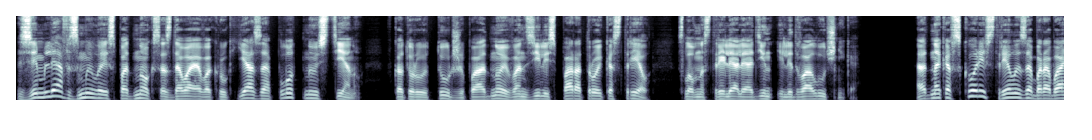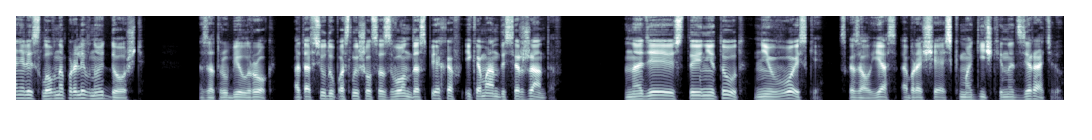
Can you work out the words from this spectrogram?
Земля взмыла из-под ног, создавая вокруг Яза плотную стену, которую тут же по одной вонзились пара-тройка стрел, словно стреляли один или два лучника. Однако вскоре стрелы забарабанили, словно проливной дождь. Затрубил рог, отовсюду послышался звон доспехов и команды сержантов. «Надеюсь, ты не тут, не в войске», — сказал Яс, обращаясь к магичке-надзирателю,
